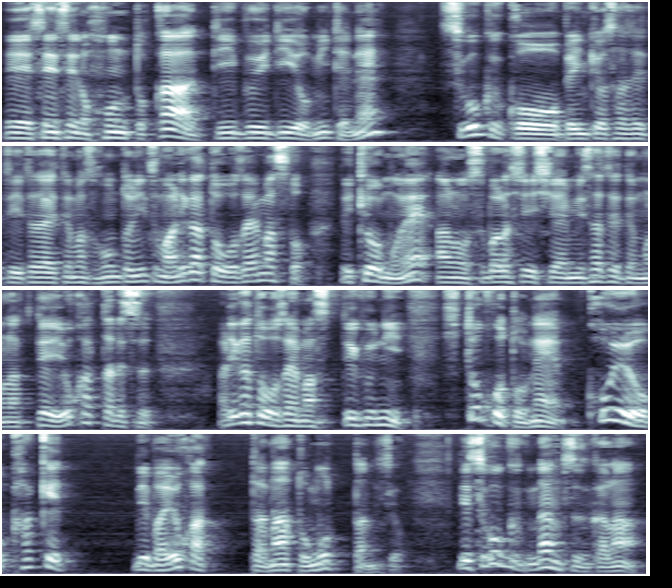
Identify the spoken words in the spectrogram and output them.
えー、先生の本とか DVD を見てね、すごくこう勉強させていただいてます。本当にいつもありがとうございますと。で、今日もね、あの素晴らしい試合見させてもらってよかったです。ありがとうございますっていうふうに、一言ね、声をかければよかったなと思ったんですよ。で、すごく、なんつうかな、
